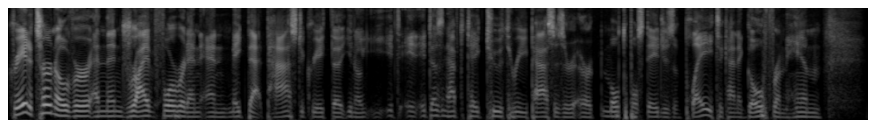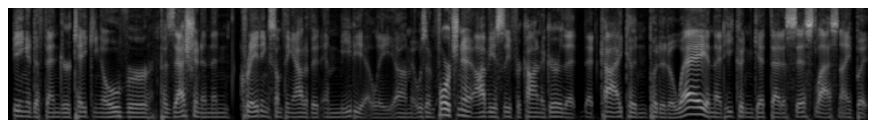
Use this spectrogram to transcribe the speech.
create a turnover, and then drive forward and and make that pass to create the you know it it, it doesn't have to take two three passes or, or multiple stages of play to kind of go from him being a defender, taking over possession, and then creating something out of it immediately. Um, it was unfortunate, obviously, for Conagher that that Kai couldn't put it away and that he couldn't get that assist last night. But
